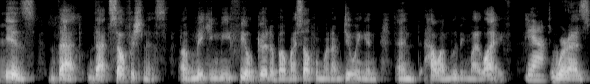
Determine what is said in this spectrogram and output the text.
Mhm. is that that selfishness of making me feel good about myself and what I'm doing and and how I'm living my life. Yeah. Whereas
